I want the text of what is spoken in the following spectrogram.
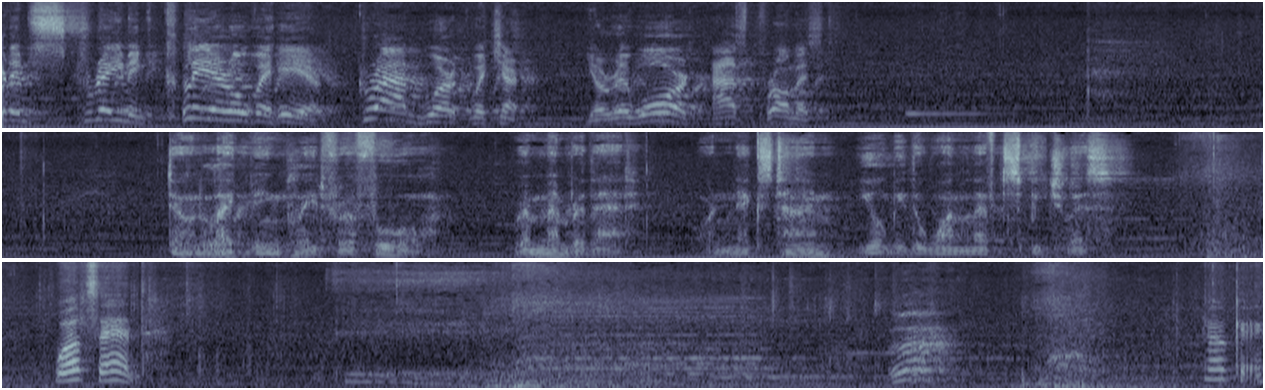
Heard him screaming, clear over here. Grand work, Witcher. Your reward, as promised. Don't like being played for a fool. Remember that. Or next time, you'll be the one left speechless. Well said. Ah. Okay.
